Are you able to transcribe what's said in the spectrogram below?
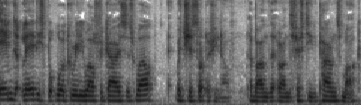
aimed at ladies but work really well for guys as well, which is sort of, you know, around the, around the £15 mark.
